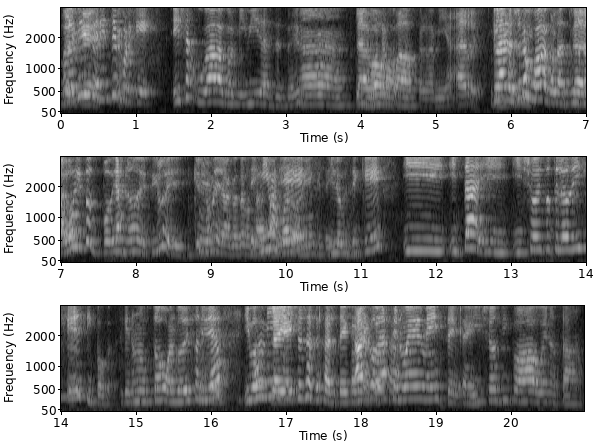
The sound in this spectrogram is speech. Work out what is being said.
para ¿Por mí es diferente porque ella jugaba con mi vida, ¿entendés? Ah, claro, Tipo- vos no jugabas con la mía. Arre. Claro, Sí, yo no jugaba con la tuya. Claro. Vos eso podías no decirlo y que yo me diera la cosa Sí, contra ni la me acuerdo bien que te y lo que sé qué. Y, y ta, y, y yo eso te lo dije, tipo, que no me gustó o algo de eso, ni idea. Y vos a mí Claro, y ahí yo ya te salté con algo de hace nueve meses. Sí. Y yo tipo, ah, bueno, está,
